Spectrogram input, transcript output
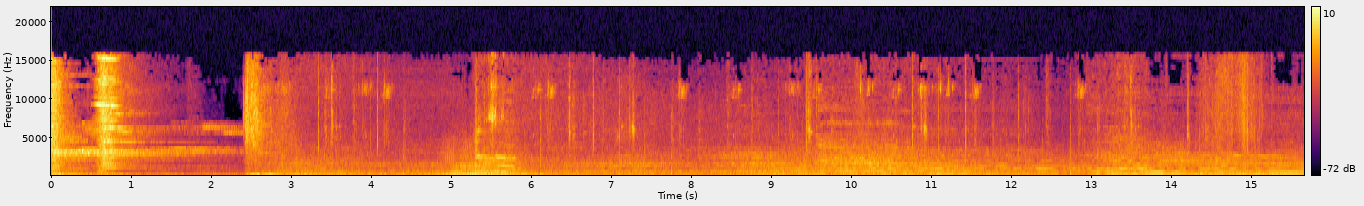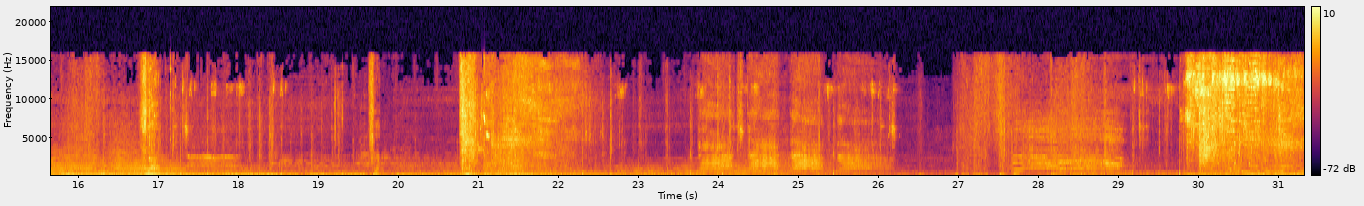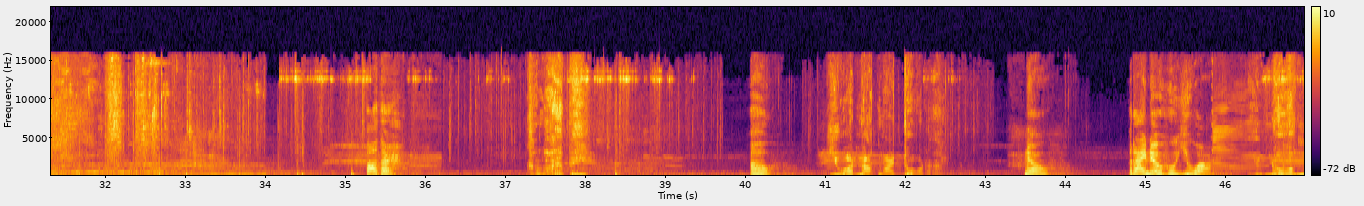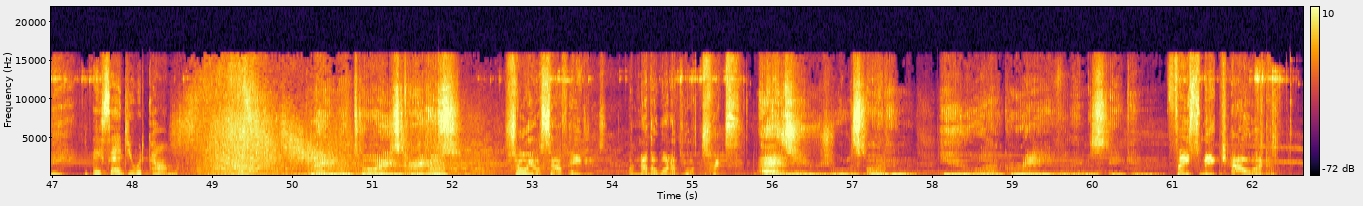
Father? Calliope, Oh, you are not my daughter. no. But I know who you are. You know of me. They said you would come. Playing with toys, Kratos. Show yourself, Hades. Another one of your tricks. As usual, Spartan, you are gravely mistaken. Face me, coward!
